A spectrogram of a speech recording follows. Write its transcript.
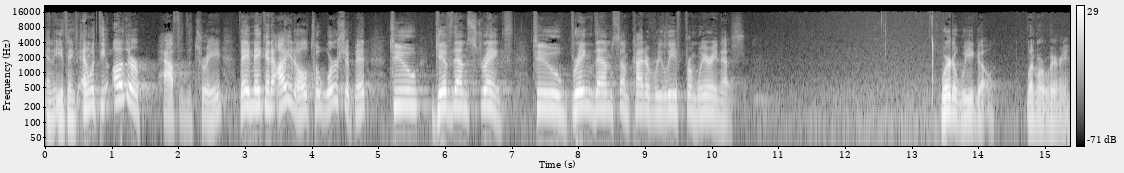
and they eat things. And with the other half of the tree, they make an idol to worship it, to give them strength, to bring them some kind of relief from weariness. Where do we go when we're weary?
